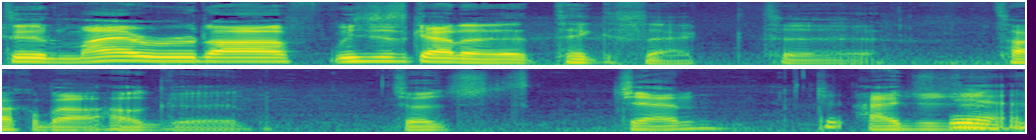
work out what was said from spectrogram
Dude, Maya Rudolph, we just gotta take a sec to talk about how good Judge Gen, Hydrogen, yeah.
